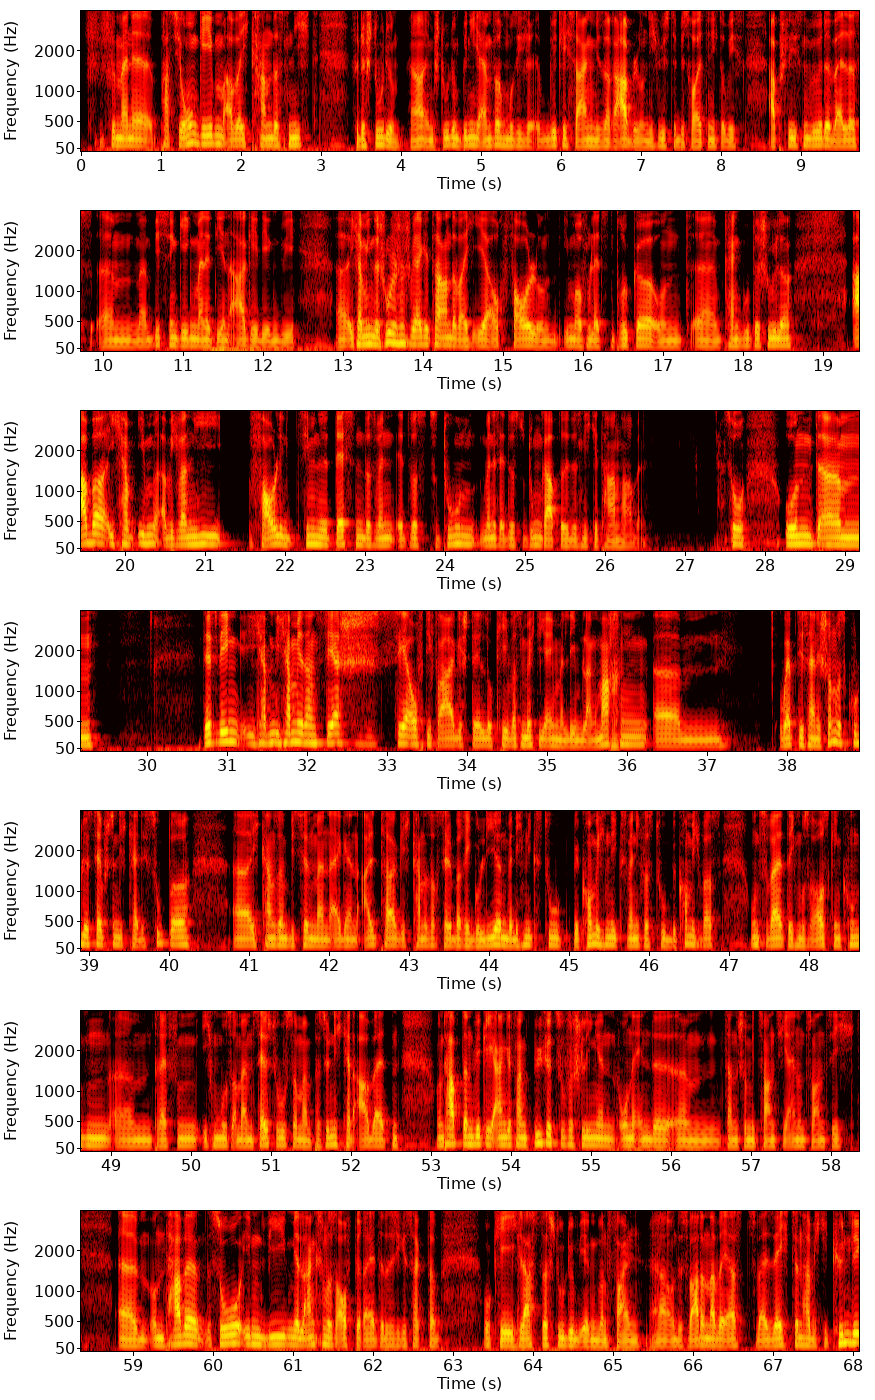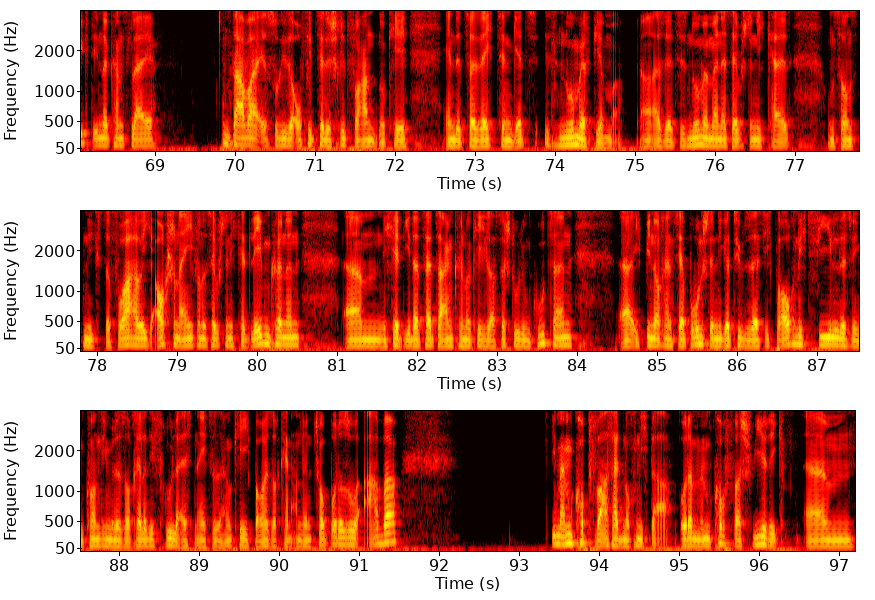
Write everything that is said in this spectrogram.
für meine Passion geben, aber ich kann das nicht für das Studium. Ja, Im Studium bin ich einfach, muss ich wirklich sagen, miserabel und ich wüsste bis heute nicht, ob ich es abschließen würde, weil das ähm, ein bisschen gegen meine DNA geht irgendwie. Äh, ich habe mich in der Schule schon schwer getan, da war ich eher auch faul und immer auf dem letzten Drücker und äh, kein guter Schüler. Aber ich habe immer, aber ich war nie faul im Sinne dessen, dass wenn etwas zu tun, wenn es etwas zu tun gab, dass ich das nicht getan habe. So, und ähm, deswegen, ich habe ich hab mir dann sehr, sehr oft die Frage gestellt, okay, was möchte ich eigentlich mein Leben lang machen? Ähm, Webdesign ist schon was Cooles, Selbstständigkeit ist super. Äh, ich kann so ein bisschen meinen eigenen Alltag, ich kann das auch selber regulieren. Wenn ich nichts tue, bekomme ich nichts. Wenn ich was tue, bekomme ich was und so weiter. Ich muss rausgehen, Kunden ähm, treffen. Ich muss an meinem Selbstbewusstsein, an meiner Persönlichkeit arbeiten und habe dann wirklich angefangen, Bücher zu verschlingen ohne Ende. Ähm, dann schon mit 20, 21 ähm, und habe so irgendwie mir langsam was aufbereitet, dass ich gesagt habe, okay, ich lasse das Studium irgendwann fallen. Ja, und es war dann aber erst 2016, habe ich gekündigt in der Kanzlei. Und da war so dieser offizielle Schritt vorhanden, okay, Ende 2016, jetzt ist nur mehr Firma. Ja, also jetzt ist nur mehr meine Selbstständigkeit und sonst nichts. Davor habe ich auch schon eigentlich von der Selbstständigkeit leben können. Ähm, ich hätte jederzeit sagen können, okay, ich lasse das Studium gut sein. Äh, ich bin auch ein sehr bodenständiger Typ, das heißt, ich brauche nicht viel, deswegen konnte ich mir das auch relativ früh leisten, eigentlich zu sagen, okay, ich brauche jetzt auch keinen anderen Job oder so, aber in meinem Kopf war es halt noch nicht da oder in meinem Kopf war es schwierig. Ähm,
